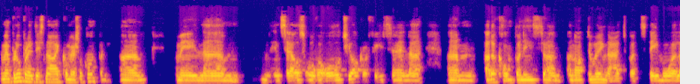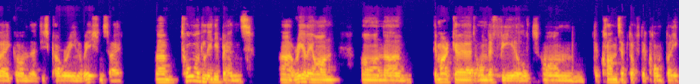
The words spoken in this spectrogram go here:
I mean, Blueprint is now a commercial company. Um, I mean, um, in sales over all geographies. And uh, um, other companies um, are not doing that, but stay more like on the discovery innovation side. Um, totally depends, uh, really on on um, the market, on the field, on the concept of the company,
